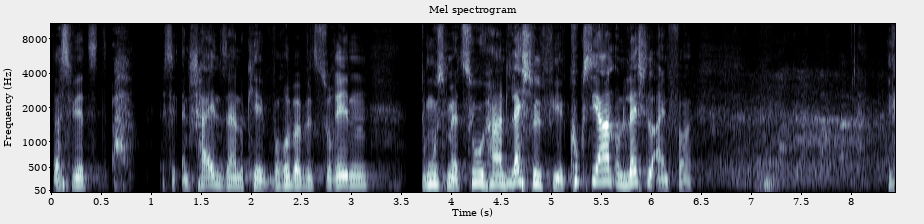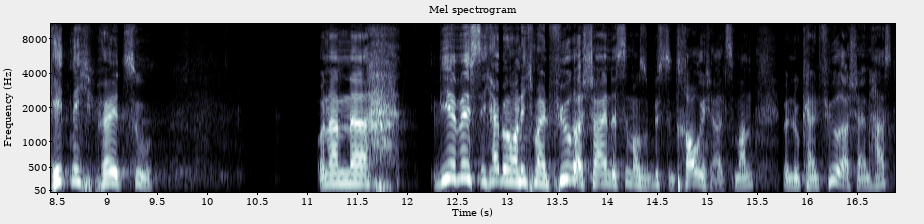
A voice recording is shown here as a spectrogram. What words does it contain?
dass wir jetzt, ah, das wird entscheidend sein, okay, worüber willst du reden? Du musst mir zuhören, lächel viel. Guck sie an und lächel einfach. Red nicht, hör zu. Und dann, äh, wie ihr wisst, ich habe noch nicht meinen Führerschein. Das ist immer so ein bisschen traurig als Mann, wenn du keinen Führerschein hast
